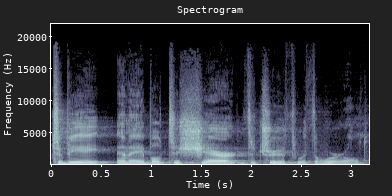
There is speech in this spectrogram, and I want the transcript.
to be enabled to share the truth with the world.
